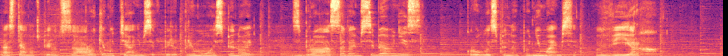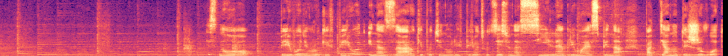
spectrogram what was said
нас тянут вперед за руки, мы тянемся вперед прямой спиной, сбрасываем себя вниз, круглой спиной поднимаемся вверх. И снова Переводим руки вперед и нас за руки потянули вперед. Вот здесь у нас сильная прямая спина, подтянутый живот,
